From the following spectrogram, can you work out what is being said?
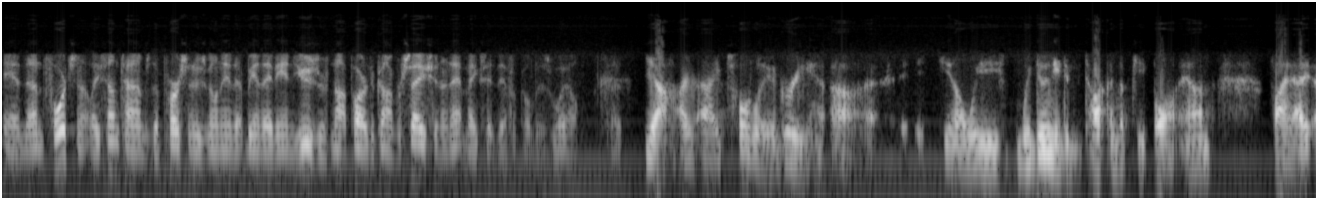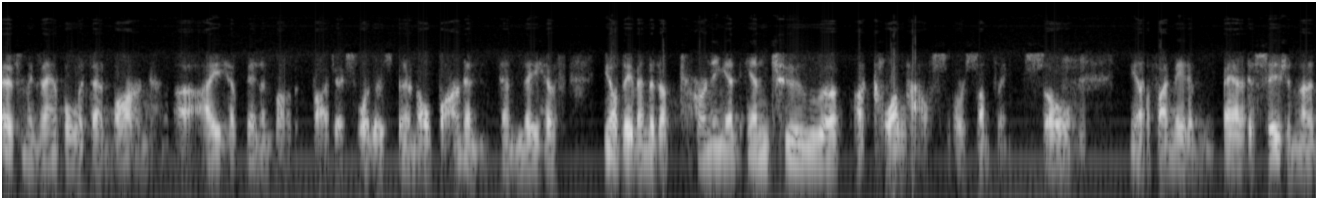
And, and unfortunately, sometimes the person who's going to end up being that end user is not part of the conversation, and that makes it difficult as well. But, yeah, I, I totally agree. Uh, you know, we we do need to be talking to people, and fine. I, as an example, with that barn, uh, I have been involved in projects where there's been an old barn, and and they have, you know, they've ended up turning it into a, a clubhouse or something. So, mm-hmm. you know, if I made a bad decision, I,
